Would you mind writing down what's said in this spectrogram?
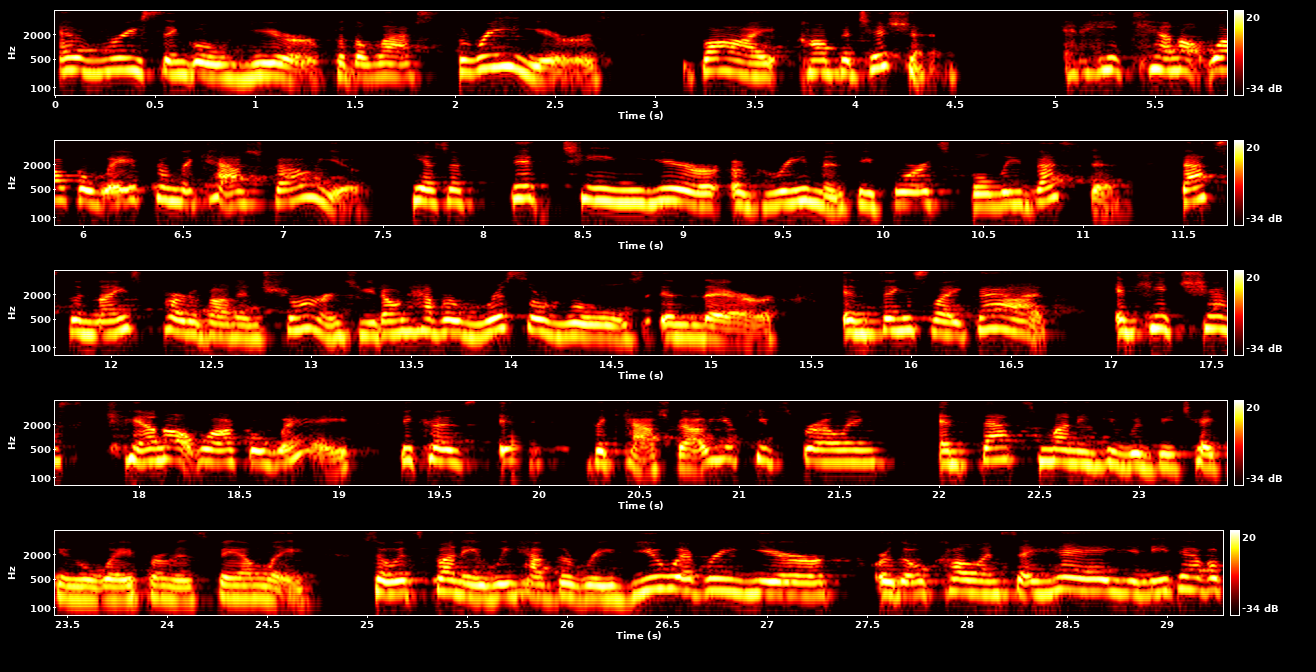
every single year for the last three years by competition, and he cannot walk away from the cash value. He has a 15 year agreement before it's fully vested. That's the nice part about insurance. You don't have ERISA rules in there and things like that. And he just cannot walk away because it, the cash value keeps growing. And that's money he would be taking away from his family. So it's funny, we have the review every year, or they'll call and say, Hey, you need to have a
